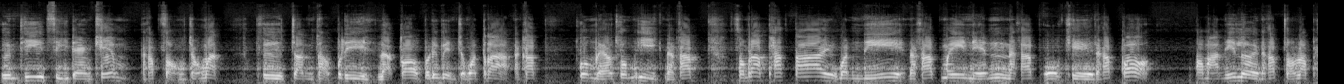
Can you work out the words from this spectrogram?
พื้นที่สีแดงเข้มนะครับสองจังหวัดคือจันทบุรีและก็บริเวณจังหวัดตราดนะครับท่วมแล้วท่วมอีกนะครับสำหรับภาคใต้วันนี้นะครับไม่เน้นนะครับโอเคนะครับก็ประมาณนี้เลยนะครับสำหรับแผ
